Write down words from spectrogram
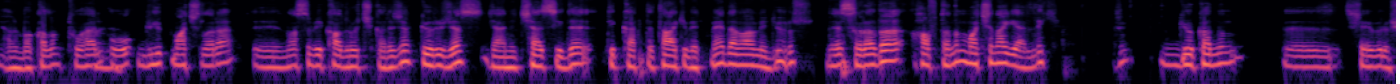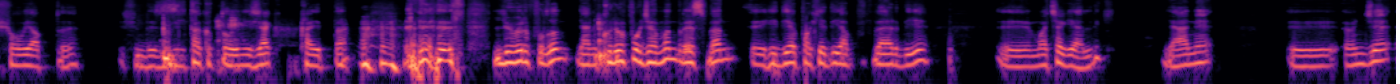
Yani bakalım Tuchel Aynen. o büyük maçlara e, nasıl bir kadro çıkaracak göreceğiz. Yani Chelsea'de dikkatle takip etmeye devam ediyoruz. Ve sırada haftanın maçına geldik. Gökhan'ın e, şey böyle şov yaptığı Şimdi zil takıp da oynayacak kayıtta. Liverpool'un yani kulüp hocamın resmen e, hediye paketi yapıp verdiği e, maça geldik. Yani e, önce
